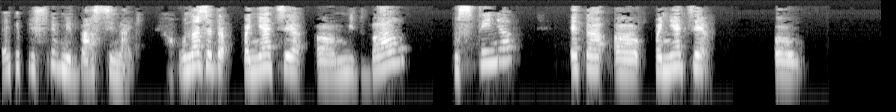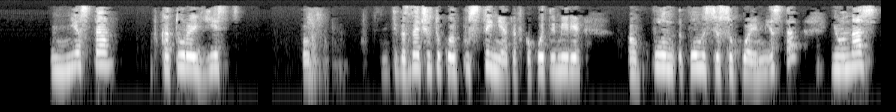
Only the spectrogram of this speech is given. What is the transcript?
И они пришли в Мидбар Синай. У нас это понятие э, Мидбар, пустыня, это э, понятие э, места, в которой есть, э, типа, знаете, что такое пустыня? Это в какой-то мере э, полностью сухое место. И у нас,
